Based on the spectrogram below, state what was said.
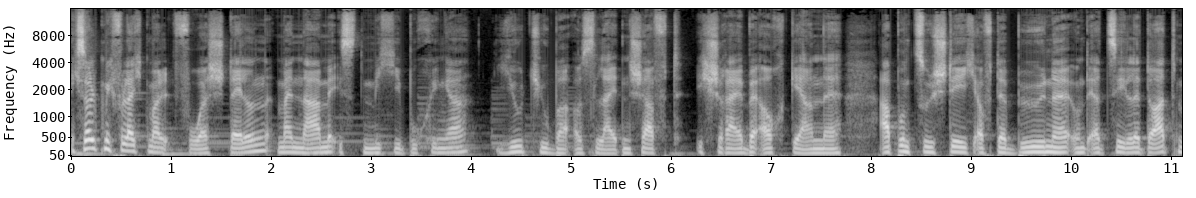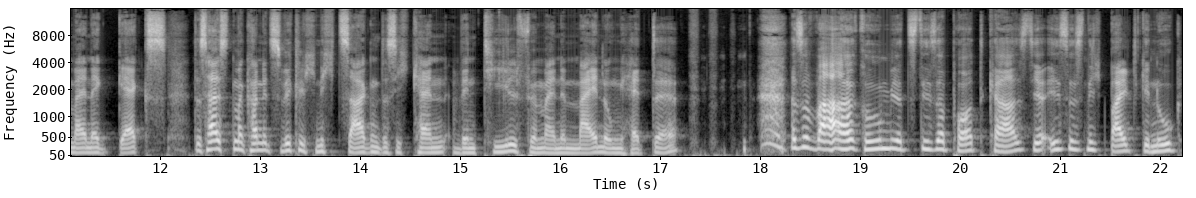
Ich sollte mich vielleicht mal vorstellen. Mein Name ist Michi Buchinger. YouTuber aus Leidenschaft. Ich schreibe auch gerne. Ab und zu stehe ich auf der Bühne und erzähle dort meine Gags. Das heißt, man kann jetzt wirklich nicht sagen, dass ich kein Ventil für meine Meinung hätte. Also warum jetzt dieser Podcast? Ja, ist es nicht bald genug?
